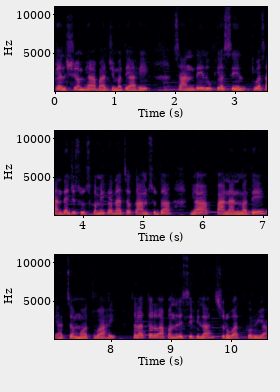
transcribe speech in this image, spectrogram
कॅल्शियम ह्या भाजीमध्ये आहे. सांधेदुखी असेल किंवा सांध्यांची सूज कमी करण्याचं कामसुद्धा ह्या पानांमध्ये ह्याचं महत्त्व आहे. चला तर आपण रेसिपीला सुरुवात करूया.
